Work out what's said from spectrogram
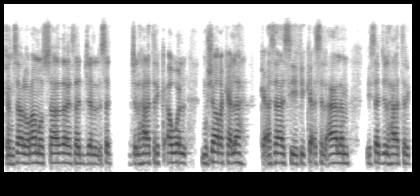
كانسالو راموس هذا سجل سجل هاتريك أول مشاركة له كأساسي في كأس العالم يسجل هاتريك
